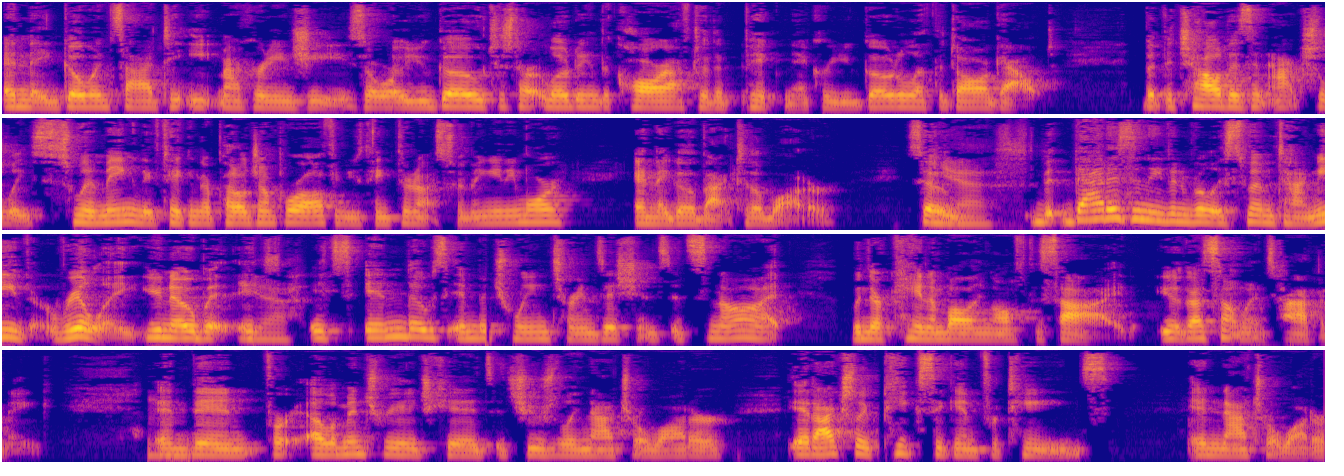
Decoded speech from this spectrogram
and they go inside to eat macaroni and cheese or you go to start loading the car after the picnic or you go to let the dog out but the child isn't actually swimming they've taken their puddle jumper off and you think they're not swimming anymore and they go back to the water so yes. that isn't even really swim time either really you know but it's yeah. it's in those in between transitions it's not when they're cannonballing off the side you know that's not when it's happening and mm-hmm. then for elementary age kids, it's usually natural water. It actually peaks again for teens in natural water.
